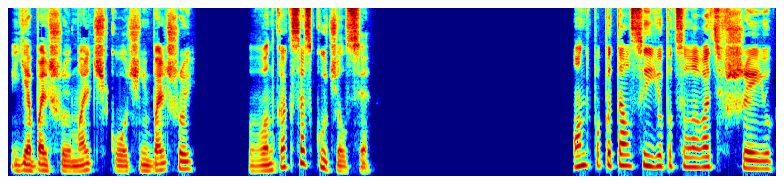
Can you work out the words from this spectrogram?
Я большой мальчик, очень большой. Вон как соскучился». Он попытался ее поцеловать в шею.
